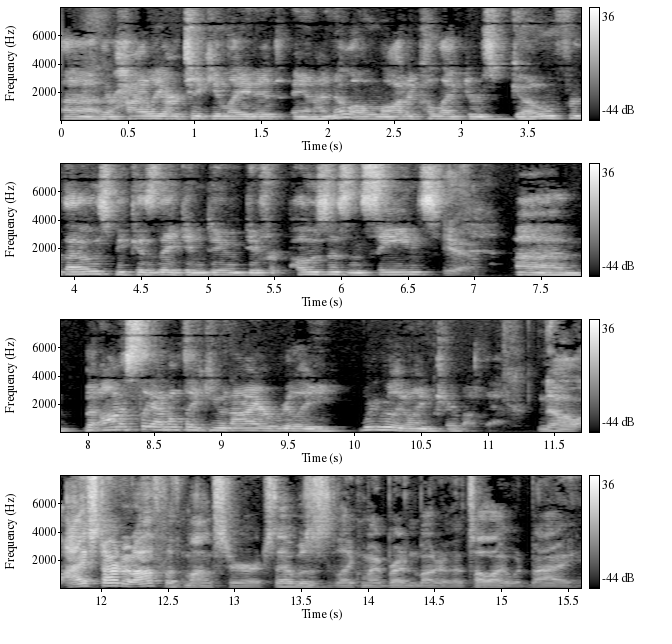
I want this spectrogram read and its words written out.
uh, they're highly articulated, and I know a lot of collectors go for those because they can do different poses and scenes. yeah. Um, but honestly, I don't think you and I are really we really don't even care about that. No, I started off with Monster Arts. That was like my bread and butter. That's all I would buy.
